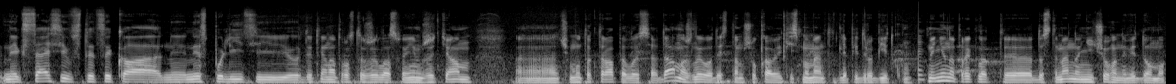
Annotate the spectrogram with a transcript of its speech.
не ексцесів з ТЦК, не, не з поліцією. Дитина просто жила своїм життям. Е, Чому так трапилося? Да, можливо, десь там шукав якісь моменти для підробітку. Мені, наприклад, е, достеменно нічого не відомо.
